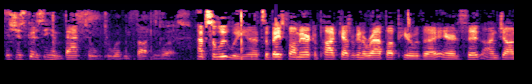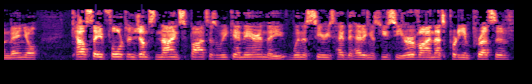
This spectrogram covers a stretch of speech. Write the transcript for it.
It's just good to see him back to, to what we thought he was. Absolutely. Uh, it's a Baseball America podcast. We're going to wrap up here with uh, Aaron Fitt. I'm John Manuel. Cal State Fullerton jumps nine spots this weekend, Aaron. They win a series head to head against UC Irvine. That's pretty impressive.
